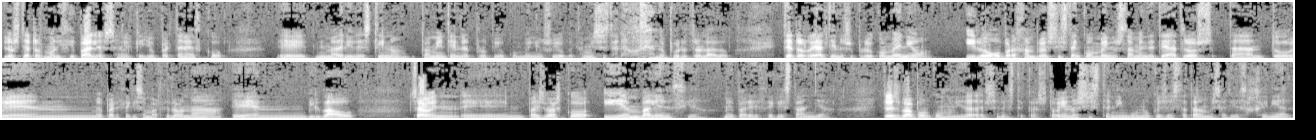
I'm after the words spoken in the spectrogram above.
los teatros municipales en el que yo pertenezco, eh, Madrid Destino, también tiene el propio convenio suyo, que también se está negociando por otro lado. Teatro Real tiene su propio convenio. Y luego, por ejemplo, existen convenios también de teatros, tanto en, me parece que es en Barcelona, en Bilbao, o sea, en, en País Vasco y en Valencia, me parece que están ya. Entonces va por comunidades en este caso. Todavía no existe ninguno que es estatal, me sería genial.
